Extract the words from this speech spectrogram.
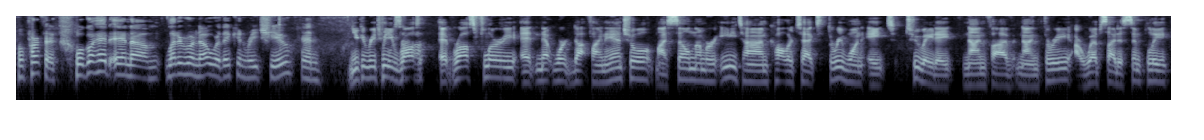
Well, perfect. Well, go ahead and um, let everyone know where they can reach you and you can reach me Ross, at Ross Fleury at network.financial. My cell number anytime, call or text 318 288 9593. Our website is simply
